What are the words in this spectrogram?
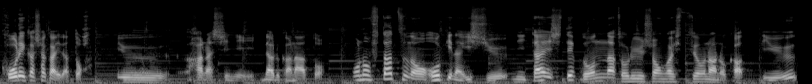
高齢化社会だという話になるかなと。この2つの大きなイシューに対してどんなソリューションが必要なのかっていう、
